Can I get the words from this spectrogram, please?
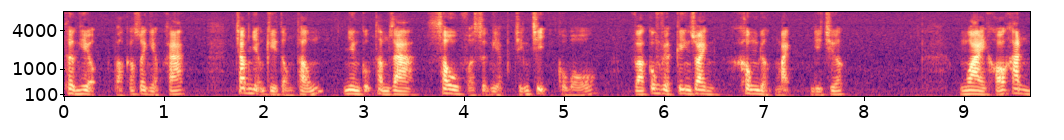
thương hiệu và các doanh nghiệp khác trong nhiệm kỳ Tổng thống nhưng cũng tham gia sâu vào sự nghiệp chính trị của bố và công việc kinh doanh không được mạnh như trước. Ngoài khó khăn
